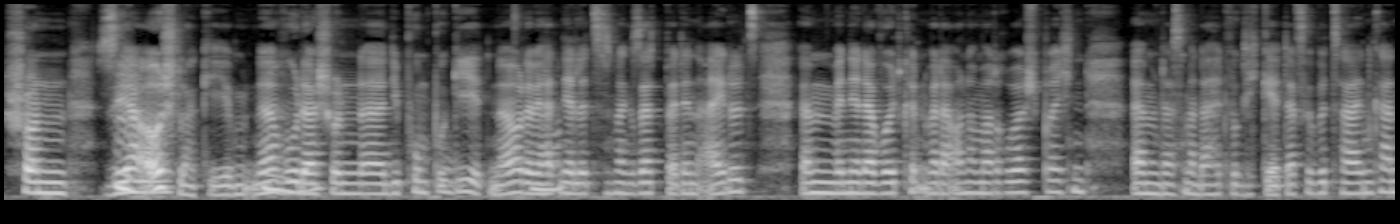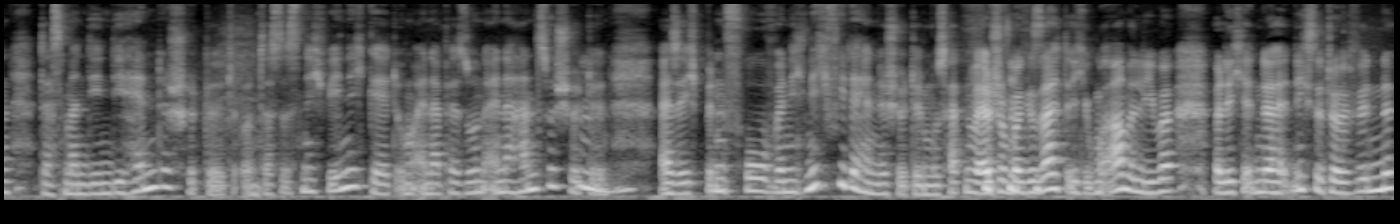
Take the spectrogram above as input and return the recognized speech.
schon sehr Mhm. ausschlaggebend, ne? wo Mhm. da schon äh, die Pumpe geht. Ne? Oder wir Ja. hatten ja letztes Mal gesagt, bei den Idols, ähm, wenn ihr da wollt, könnten wir da auch nochmal drüber sprechen, ähm, dass man da halt wirklich Geld dafür bezahlen kann, dass man denen die Hände schüttelt. Und das ist nicht wenig Geld, um einer Person eine Hand zu schütteln. Mhm. Also ich bin froh, wenn ich nicht viele Hände schütteln muss. Hatten wir ja schon mal gesagt, ich umarme lieber, weil ich Hände halt nicht so toll finde.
